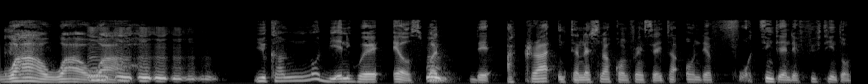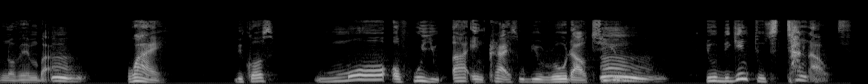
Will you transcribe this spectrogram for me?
Wow, wow, mm, mm, wow. Mm, Mm, You cannot be anywhere else but mm. the Accra International Conference Center on the 14th and the 15th of November. Mm. Why? Because more of who you are in Christ will be rolled out to you. Mm. You will begin to stand out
